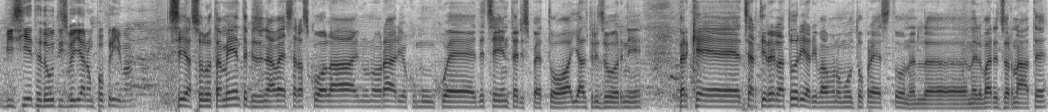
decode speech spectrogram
vi siete dovuti svegliare un po' prima? Sì, assolutamente, bisognava essere a scuola in un orario comunque decente rispetto agli altri giorni, perché certi relatori arrivavano molto presto nel, nelle varie giornate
